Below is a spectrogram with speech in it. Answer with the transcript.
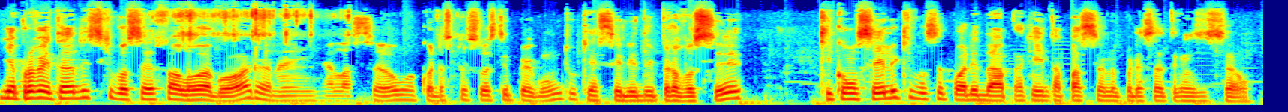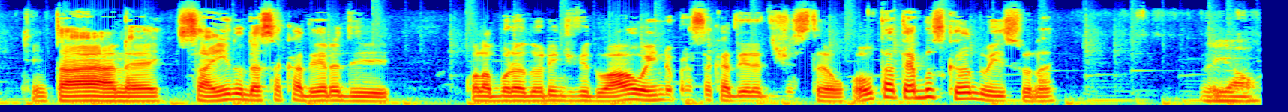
E aproveitando isso que você falou agora, né, em relação a quando as pessoas te perguntam o que é ser líder para você, que conselho que você pode dar para quem está passando por essa transição? Quem está né, saindo dessa cadeira de colaborador individual, indo para essa cadeira de gestão, ou está até buscando isso, né? Legal.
